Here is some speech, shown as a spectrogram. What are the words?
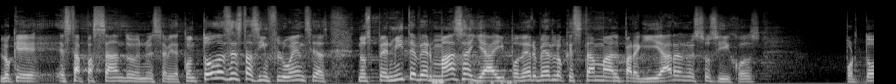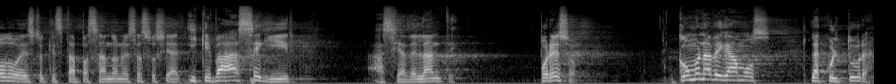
lo que está pasando en nuestra vida. Con todas estas influencias nos permite ver más allá y poder ver lo que está mal para guiar a nuestros hijos por todo esto que está pasando en nuestra sociedad y que va a seguir hacia adelante. Por eso, ¿cómo navegamos la cultura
